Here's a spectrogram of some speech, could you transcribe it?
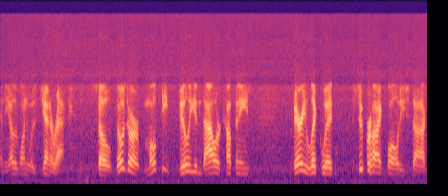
and the other one was Generac. So those are multi-billion dollar companies, very liquid, super high quality stocks.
